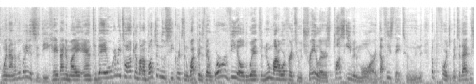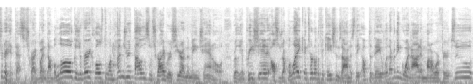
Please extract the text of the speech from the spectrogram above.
going on everybody, this is DK Dynamite, and today we're going to be talking about a bunch of new secrets and weapons that were revealed with the new Modern Warfare 2 trailers, plus even more. Definitely stay tuned. But before we jump into that, be sure to hit that subscribe button down below, because we're very close to 100,000 subscribers here on the main channel. Really appreciate it. Also drop a like and turn notifications on to stay up to date with everything going on in Modern Warfare 2,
